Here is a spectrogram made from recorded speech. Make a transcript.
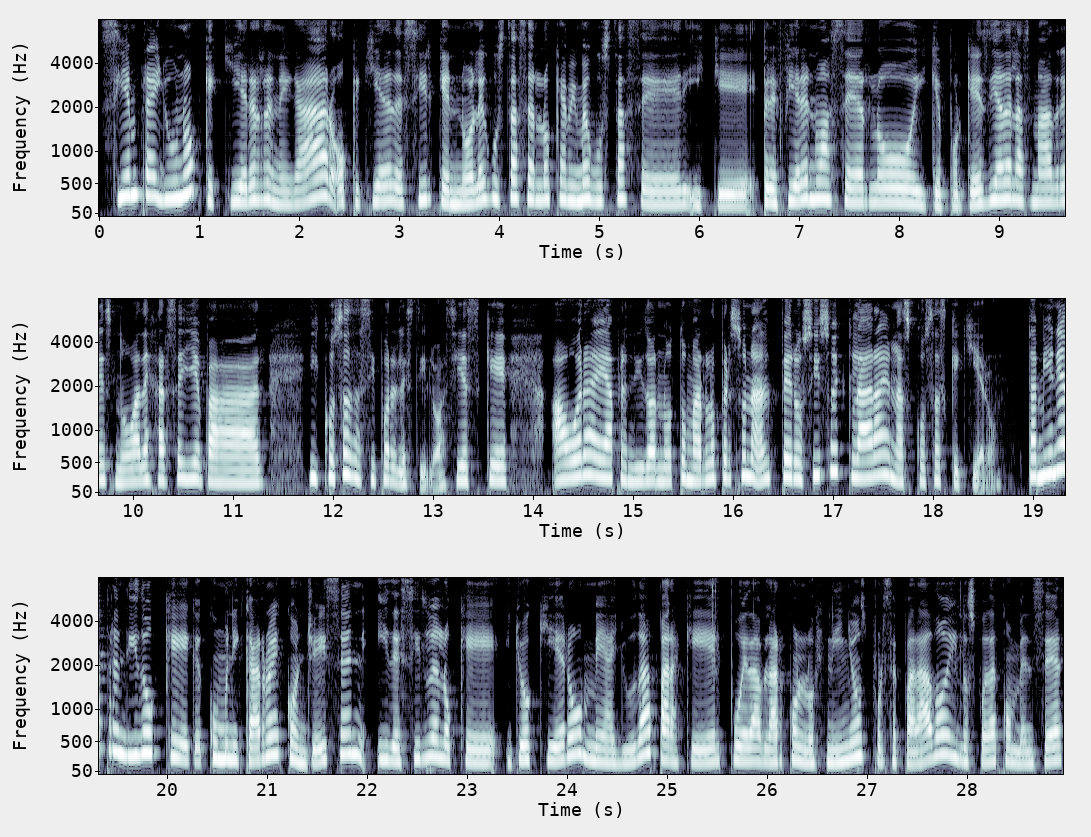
siempre hay uno que quiere renegar o que quiere decir que no le gusta hacer lo que a mí me gusta hacer y que prefiere no hacerlo y que porque es Día de las Madres no va a dejarse llevar y cosas así por el estilo. Así es que ahora he aprendido a no tomarlo personal, pero sí soy clara en las cosas que quiero. También he aprendido que, comunicarme con Jason y decirle lo que yo quiero me ayuda para que él pueda hablar con los niños por separado y los pueda convencer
